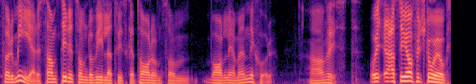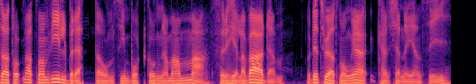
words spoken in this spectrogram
för mer, samtidigt som de vill att vi ska ta dem som vanliga människor. Ja, visst. Och alltså jag förstår ju också att, att man vill berätta om sin bortgångna mamma för hela världen. Och det tror jag att många kan känna igen sig i.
